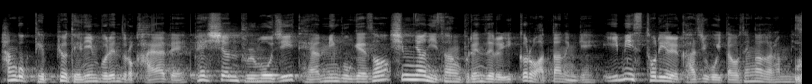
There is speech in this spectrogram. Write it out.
한국 대표 데님 브랜드로 가야 돼. 패션 불모지 대한민국에서 10년 이상 브랜드를 이끌어 왔다는 게 이미 스토리를 가지고 있다고 생각을 합니다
